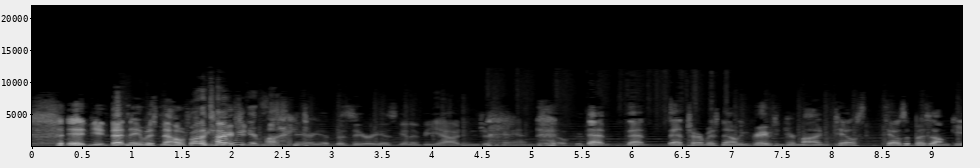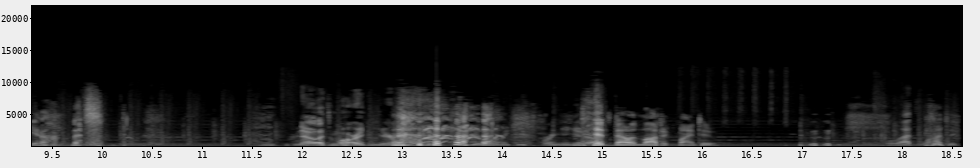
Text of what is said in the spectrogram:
It- you- that name is now by the time engraved we in your get mind. Zestiria, Berseria is gonna be out in Japan. So. That that that term is now engraved in your mind. Tales Tales of Bazongia. That's No, it's more in your mind. you're the one that keeps bringing it up. it's now in Logic mind too. Well, that's logic.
